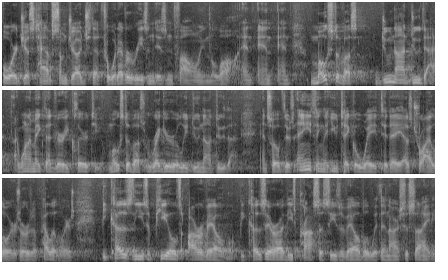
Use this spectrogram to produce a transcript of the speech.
or just have some judge that, for whatever reason, isn't following the law. And, and, and most of us do not do that. I want to make that very clear to you. Most of us regularly do not do that. And so if there's anything that you take away today as trial lawyers or as appellate lawyers, because these appeals are available, because there are these processes available within our society,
